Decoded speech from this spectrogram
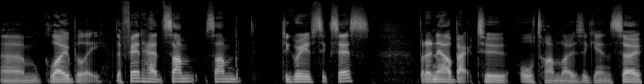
um, globally. The Fed had some some degree of success, but are now back to all time lows again. So,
